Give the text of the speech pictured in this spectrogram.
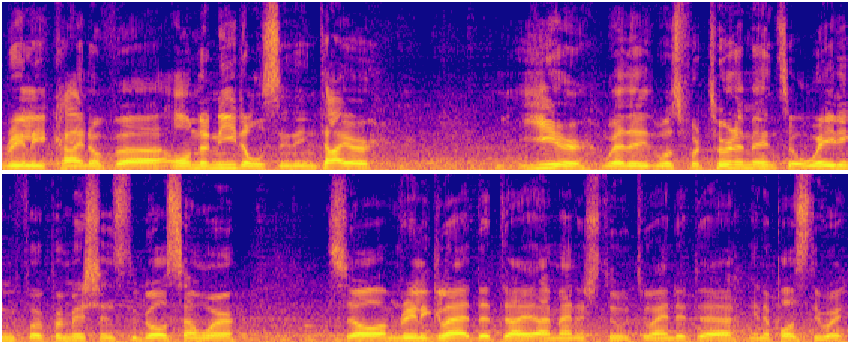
really kind of uh, on the needles in the entire year, whether it was for tournaments or waiting for permissions to go somewhere. So I'm really glad that I, I managed to, to end it uh, in a positive way.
